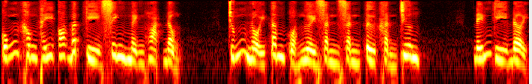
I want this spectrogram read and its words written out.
Cũng không thấy có bất kỳ sinh mệnh hoạt động. Chúng nội tâm của người dần dần từ khẩn trương. Đến kỳ đợi.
